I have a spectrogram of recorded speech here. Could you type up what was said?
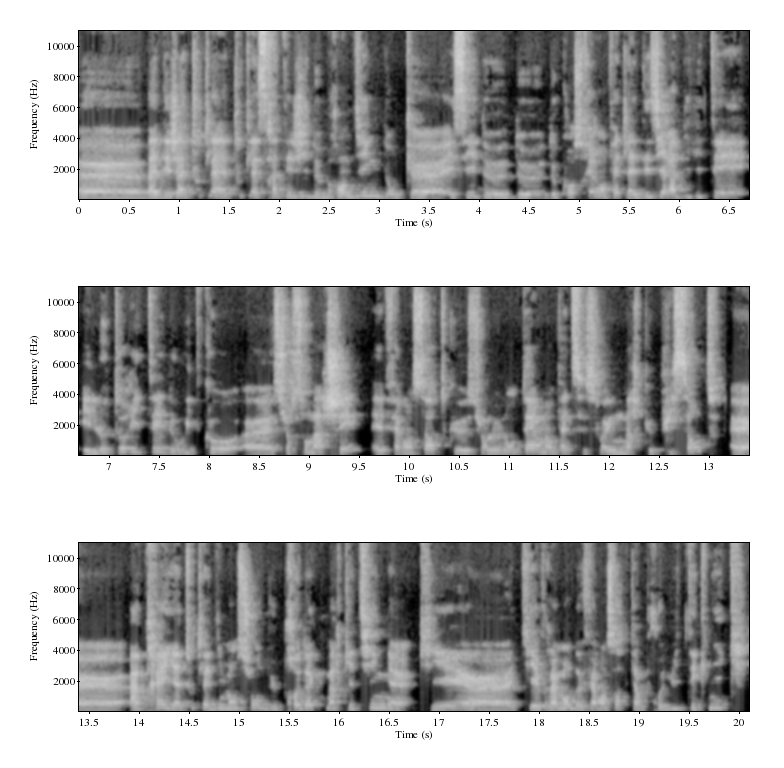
euh, bah déjà toute la toute la stratégie de branding, donc euh, essayer de, de, de, construire en fait la désirabilité et l'autorité de Witco euh, sur son marché et faire en sorte que sur le long terme en fait ce soit une marque puissante. Euh, après il y a toute la dimension du product marketing qui est euh, qui est vraiment de faire en sorte qu'un produit technique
